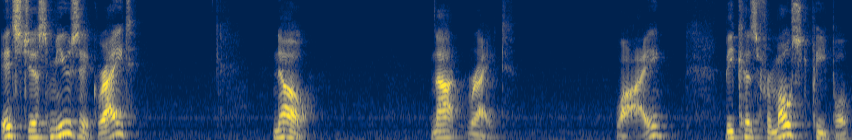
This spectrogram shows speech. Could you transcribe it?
it's just music, right? No, not right. Why? Because for most people,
